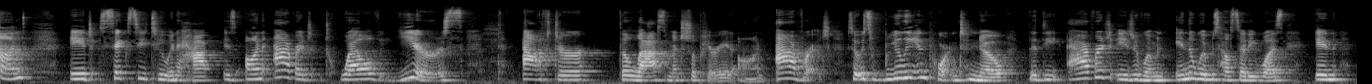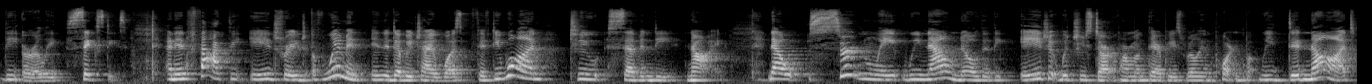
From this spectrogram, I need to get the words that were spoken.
And age 62 and a half is on average 12 years after the last menstrual period on average. So it's really important to know that the average age of women in the Women's Health Study was in the early 60s. And in fact, the age range of women in the WHI was 51 to 79. Now, certainly we now know that the age at which you start hormone therapy is really important, but we did not,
